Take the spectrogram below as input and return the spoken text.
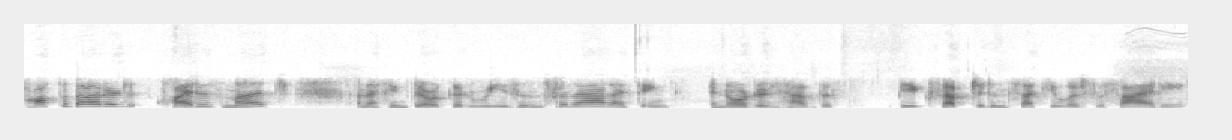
talk about it quite as much, and I think there were good reasons for that. I think in order to have this be accepted in secular society,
